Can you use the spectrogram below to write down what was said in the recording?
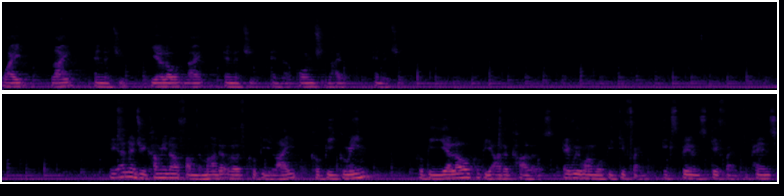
white light energy, yellow light energy, and orange light energy. The energy coming out from the Mother Earth could be light, could be green, could be yellow, could be other colors. Everyone will be different, experience different, depends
